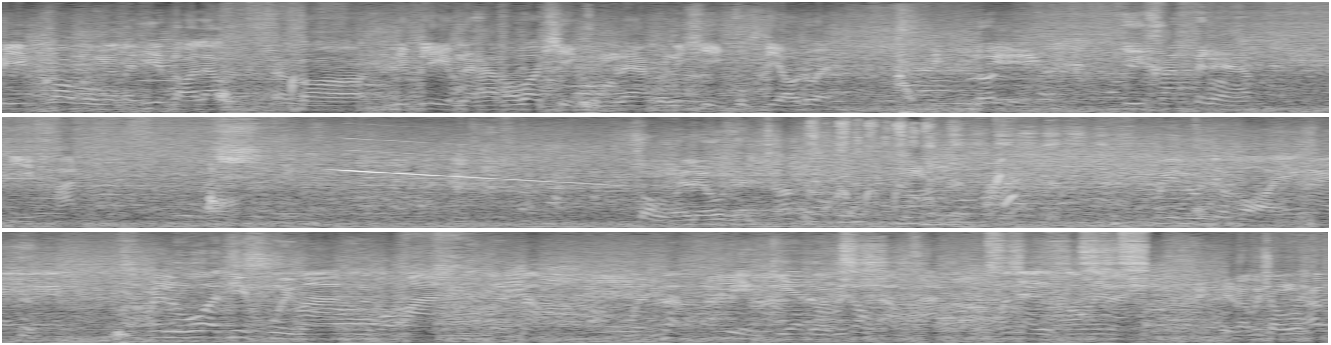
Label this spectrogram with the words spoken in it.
บีบข้อมูลกันไปที่เรียบร้อยแล้ว แล้วก็รีบๆนะครับเพราะว่าขี่กลุ่มแรกวันนี้ขี่กลุ่มเดียวด้วยรถ e c a r เป็นไงครับอีคัท ส่งไปเร็วกันครับไม่รู้จะบอกยังไงเลย ไม่รู้ว่าที่คุยมาคือประมาณเหมือนแบบเหมือนแบบเปลี่ยนเกียร์โดยไม่ต้องกำคันเข้าใจถูกต้องใช่ไหมเดี๋ยวเราไปชมกันครับ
